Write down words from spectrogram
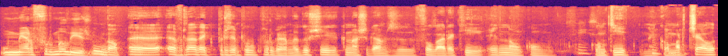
um mero formalismo. Bom, eh, a verdade é que, por exemplo, o programa do Chega, que nós chegámos a falar aqui, não com, sim, contigo, nem com o Marcelo,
